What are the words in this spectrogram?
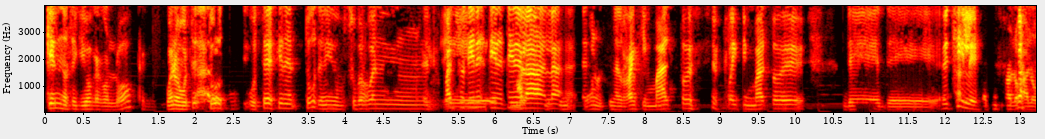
¿Quién no se equivoca con los Oscars? Bueno, usted, Claro. tú- ustedes tienen, tú tenías un súper buen. El Pancho eh, tiene- tiene- tiene mar- la- la- tiene- bueno, tiene el ranking más alto, el rating más alto de. De, de, De Chile. A, lo- a lo-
